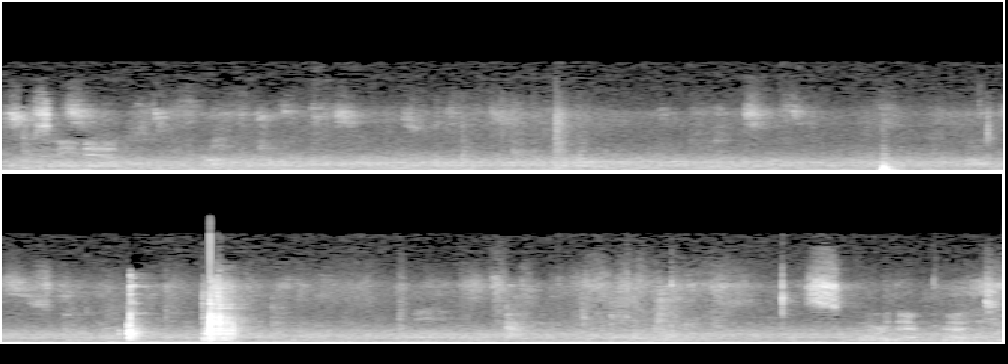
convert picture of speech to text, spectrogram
Loosening in. Score that cut.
